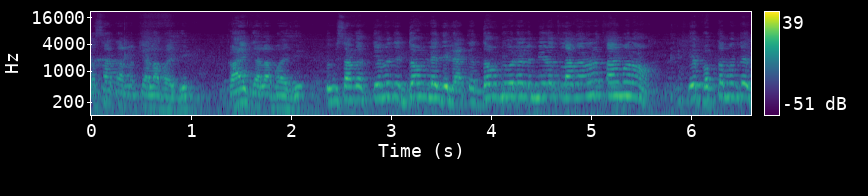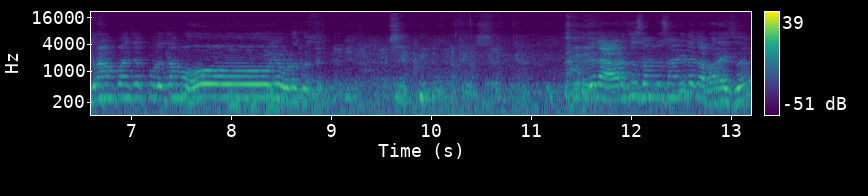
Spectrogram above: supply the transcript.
कसा करा- केला पाहिजे? काय केला पाहिजे? तुम्ही सांगा ते म्हणजे दमले दिल्या. त्या दमडीवाल्याला मिळत लागणार ना काय म्हणावं? ते फक्त म्हणते ग्रामपंचायत पुढे जाऊन हो एवढं करत त्याला अर्ज समजून सांगितलं का भरायचं?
